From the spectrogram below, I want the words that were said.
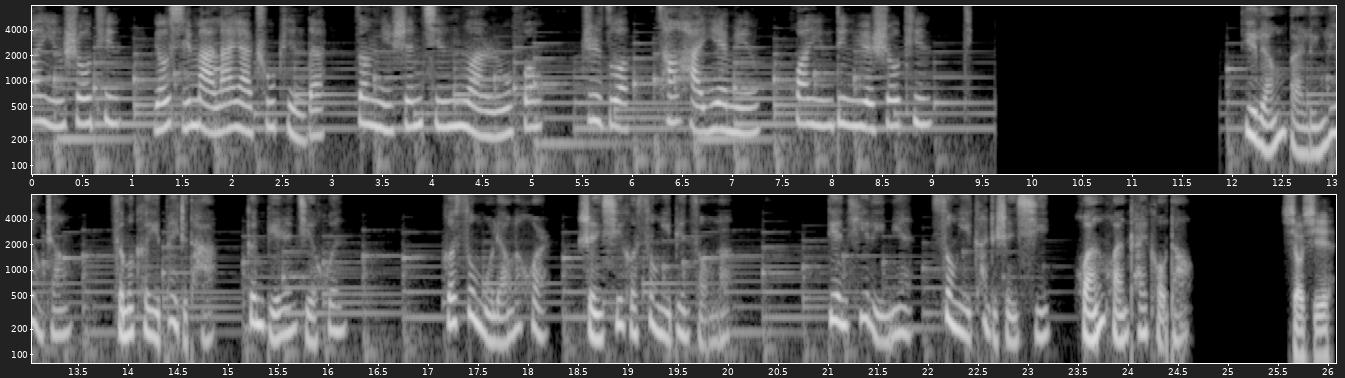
欢迎收听由喜马拉雅出品的《赠你深情暖如风》，制作沧海夜明。欢迎订阅收听。第两百零六章，怎么可以背着他跟别人结婚？和宋母聊了会儿，沈西和宋义便走了。电梯里面，宋义看着沈西，缓缓开口道：“小西，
